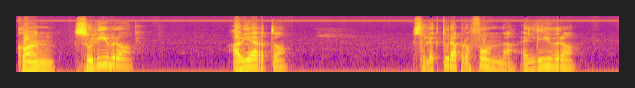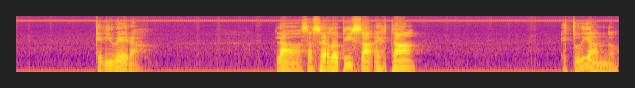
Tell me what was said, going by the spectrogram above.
con su libro abierto, su lectura profunda, el libro que libera. La sacerdotisa está estudiando.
